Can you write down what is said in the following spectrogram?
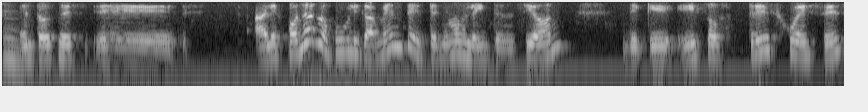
Mm. Entonces, al exponerlo públicamente tenemos la intención de que esos tres jueces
